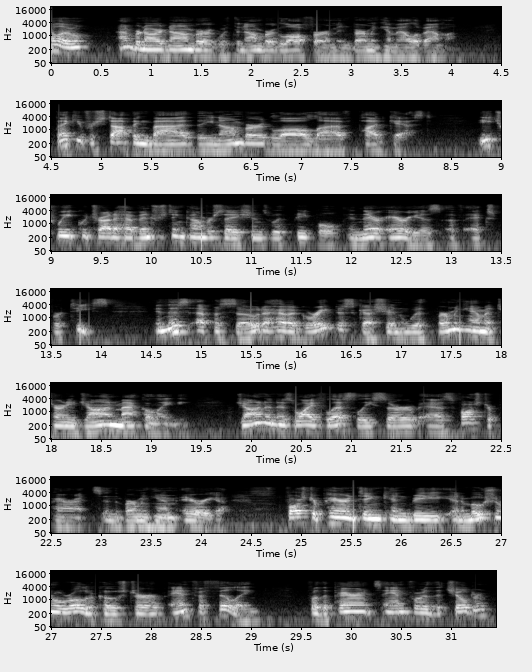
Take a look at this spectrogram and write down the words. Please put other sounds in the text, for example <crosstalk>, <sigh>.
Hello, I'm Bernard Nomberg with the Nomberg Law Firm in Birmingham, Alabama. Thank you for stopping by the Nomberg Law Live podcast. Each week, we try to have interesting conversations with people in their areas of expertise. In this episode, I had a great discussion with Birmingham attorney John McElhaney. John and his wife Leslie serve as foster parents in the Birmingham area. Foster parenting can be an emotional roller coaster and fulfilling for the parents and for the children.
